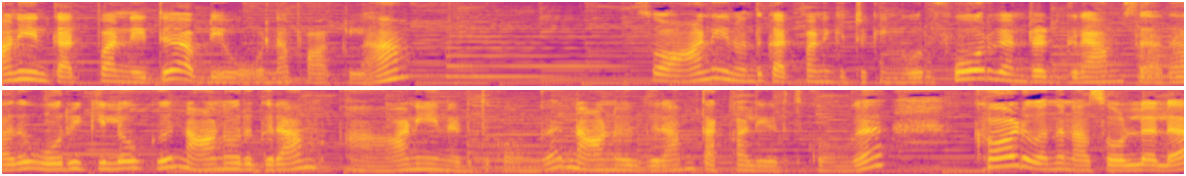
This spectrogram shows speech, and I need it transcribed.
ஆனியன் கட் பண்ணிவிட்டு அப்படியே ஒவ்வொன்றா பார்க்கலாம். ஸோ ஆனியன் வந்து கட் பண்ணிக்கிட்டு இருக்கீங்க. ஒரு ஃபோர் ஹண்ட்ரட் கிராம்ஸ் அதாவது ஒரு கிலோவுக்கு நானூறு கிராம் ஆனியன் எடுத்துக்கோங்க. நானூறு கிராம் தக்காளி எடுத்துக்கோங்க. கேர்டு வந்து நான் சொல்லலை.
